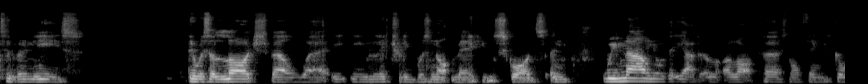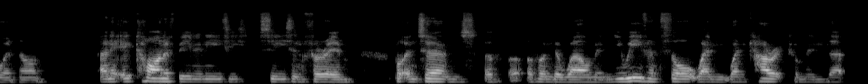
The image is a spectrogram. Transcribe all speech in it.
to Muniz, there was a large spell where he, he, literally was not making squads. And we now know that he had a, a lot of personal things going on. And it, it, can't have been an easy season for him. But in terms of, of underwhelming, you even thought when when Carrick come in that,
